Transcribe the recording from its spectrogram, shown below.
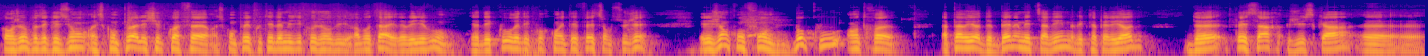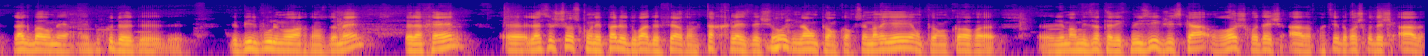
quand je me pose la question, est-ce qu'on peut aller chez le coiffeur? Est-ce qu'on peut écouter de la musique aujourd'hui? Rabotai, réveillez-vous. Il y a des cours et des cours qui ont été faits sur le sujet. Et les gens confondent beaucoup entre la période de Ben Hametzarim avec la période de Pessah jusqu'à euh, l'Akba Omer. Il y a beaucoup de, de, de, de bilboul dans ce domaine. Et la reine, euh, la seule chose qu'on n'ait pas le droit de faire dans le tachles des choses, là on peut encore se marier, on peut encore euh, euh, les marmisotes avec musique jusqu'à Rosh Chodesh Av. À partir de Rosh Chodesh Av,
